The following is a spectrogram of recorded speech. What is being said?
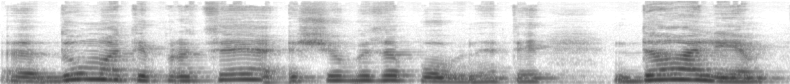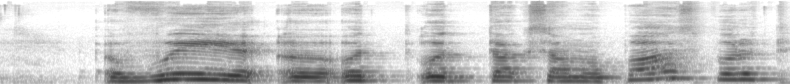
е, думати про це, щоб заповнити. Далі ви е, от, от так само паспорт.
